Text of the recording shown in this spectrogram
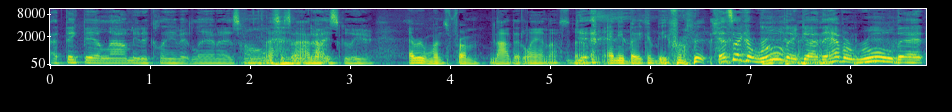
I think they allow me to claim Atlanta as home since I I went to high school here. Everyone's from not Atlanta, so Yeah. anybody can be from it. That's like a rule they got. They have a rule that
